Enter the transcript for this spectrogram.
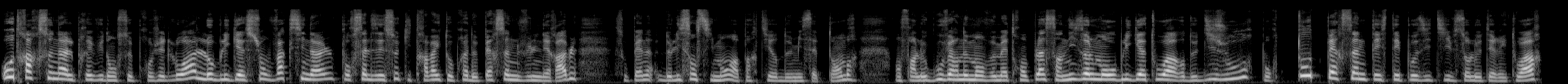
Autre arsenal prévu dans ce projet de loi, l'obligation vaccinale pour celles et ceux qui travaillent auprès de personnes vulnérables, sous peine de licenciement à partir de mi-septembre. Enfin, le gouvernement veut mettre en place un isolement obligatoire de 10 jours pour toute personne testée positive sur le territoire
